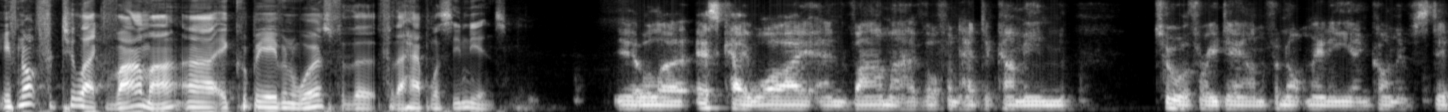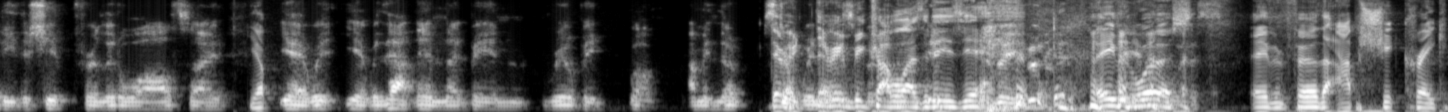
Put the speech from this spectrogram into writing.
if not for Tilak Varma, uh, it could be even worse for the for the hapless Indians. Yeah well, uh, SKY and Varma have often had to come in two or three down for not many and kind of steady the ship for a little while. So, Yep. yeah, we, yeah, without them, they'd be in real big. Well, I mean, they're They're, in- they're in big trouble as it is, yeah. Even worse. even further up shit creek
